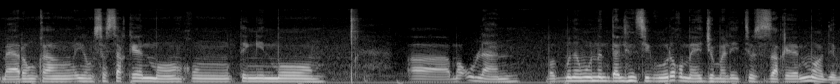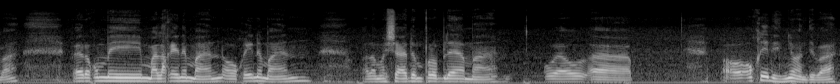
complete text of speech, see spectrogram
meron kang yung sasakyan mo kung tingin mo uh, maulan wag mo na munang dalhin siguro kung medyo maliit yung sasakyan mo di ba? Pero kung may malaki naman okay naman wala masyadong problema well uh, okay din yon di ba?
